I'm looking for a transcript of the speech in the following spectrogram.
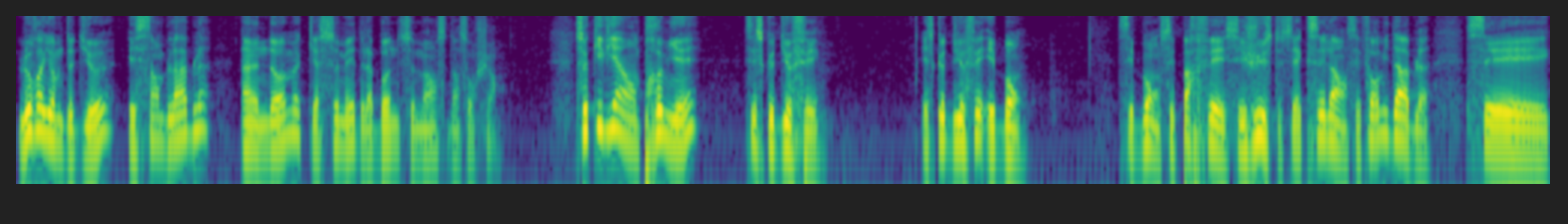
Le royaume de Dieu est semblable à un homme qui a semé de la bonne semence dans son champ. Ce qui vient en premier, c'est ce que Dieu fait. Et ce que Dieu fait est bon. C'est bon, c'est parfait, c'est juste, c'est excellent, c'est formidable. C'est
